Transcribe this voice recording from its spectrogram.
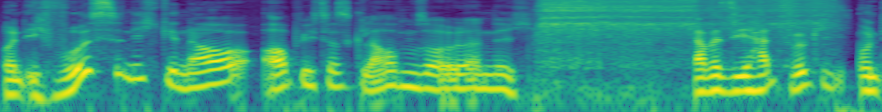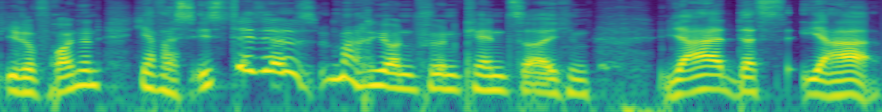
Und ich wusste nicht genau, ob ich das glauben soll oder nicht. Aber sie hat wirklich, und ihre Freundin, ja, was ist denn das, Marion, für ein Kennzeichen? Ja, das, ja,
